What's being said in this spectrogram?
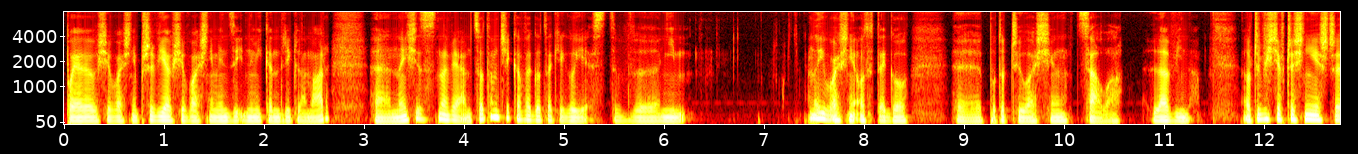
pojawiał się właśnie, przewijał się właśnie między innymi Kendrick Lamar. No i się zastanawiałem, co tam ciekawego takiego jest w nim. No i właśnie od tego potoczyła się cała lawina. Oczywiście wcześniej jeszcze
